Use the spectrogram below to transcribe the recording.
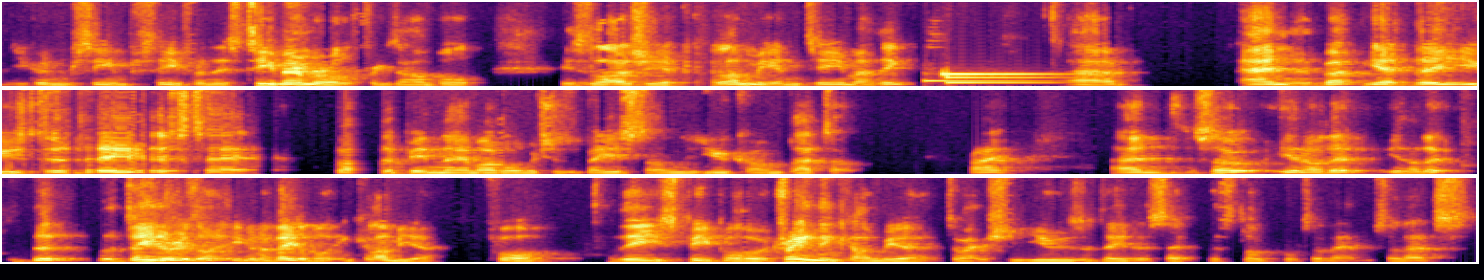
you can see, see from this team Emerald, for example, is largely a Colombian team, I think. Uh, and but yet they used the data set to underpin their model, which is based on the Yukon Plateau, right? And so you know that you know the, the, the data is not even available in Colombia for these people who are trained in Colombia to actually use a data set that's local to them. So that's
